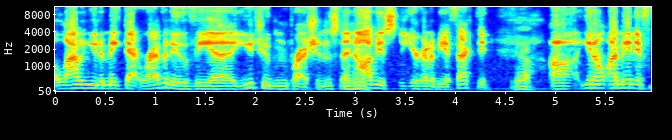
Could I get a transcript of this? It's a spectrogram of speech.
allowing you to make that revenue via YouTube impressions, then Mhm. obviously you're going to be affected. Yeah. Uh, you know, I mean, if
